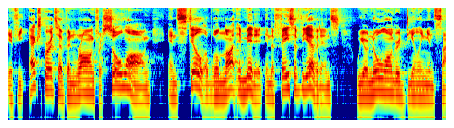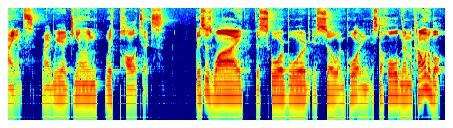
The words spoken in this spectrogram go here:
If the experts have been wrong for so long and still will not admit it in the face of the evidence, we are no longer dealing in science, right? We are dealing with politics. This is why the scoreboard is so important, is to hold them accountable.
